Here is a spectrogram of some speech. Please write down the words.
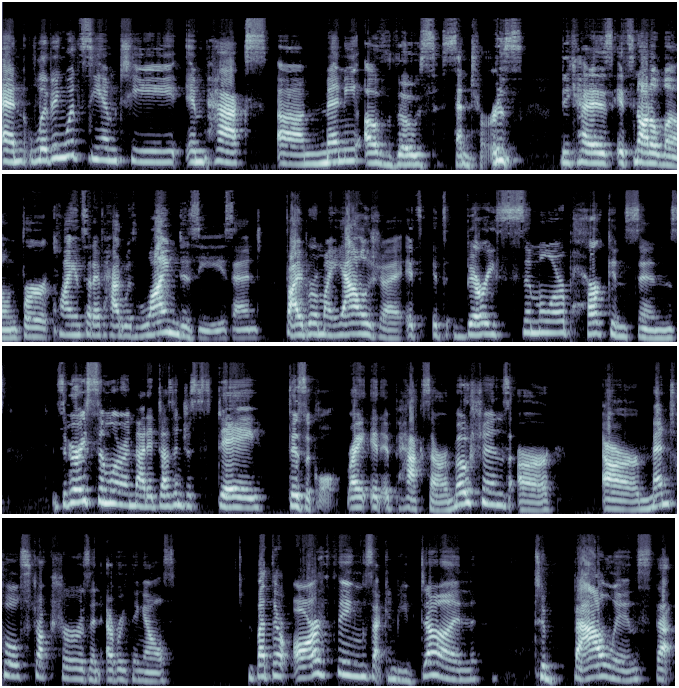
And living with CMT impacts uh, many of those centers because it's not alone. For clients that I've had with Lyme disease and fibromyalgia, it's it's very similar Parkinson's. It's very similar in that it doesn't just stay physical, right? It impacts our emotions, our our mental structures and everything else. But there are things that can be done to balance that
